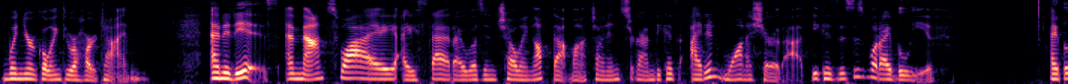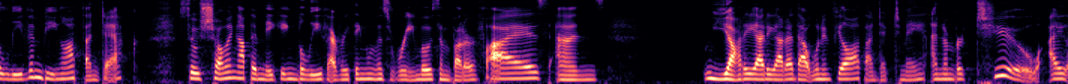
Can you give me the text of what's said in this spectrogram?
when you're going through a hard time? And it is. And that's why I said I wasn't showing up that much on Instagram because I didn't want to share that because this is what I believe. I believe in being authentic. So showing up and making believe everything was rainbows and butterflies and yada, yada, yada, that wouldn't feel authentic to me. And number two, I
